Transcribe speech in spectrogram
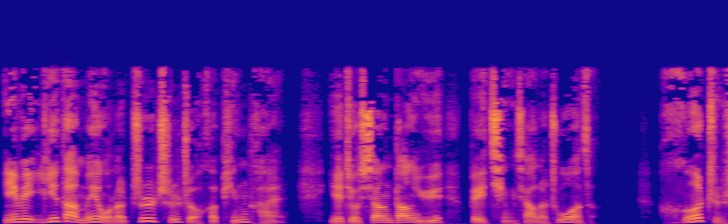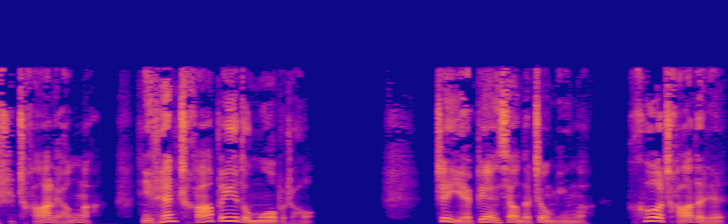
因为一旦没有了支持者和平台，也就相当于被请下了桌子，何止是茶凉啊，你连茶杯都摸不着。这也变相的证明啊，喝茶的人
